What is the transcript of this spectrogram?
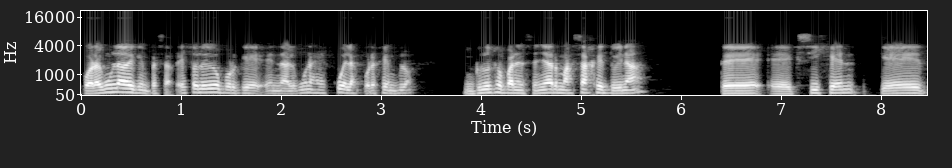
por algún lado hay que empezar. Esto lo digo porque en algunas escuelas, por ejemplo, Incluso para enseñar masaje tuina te exigen que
